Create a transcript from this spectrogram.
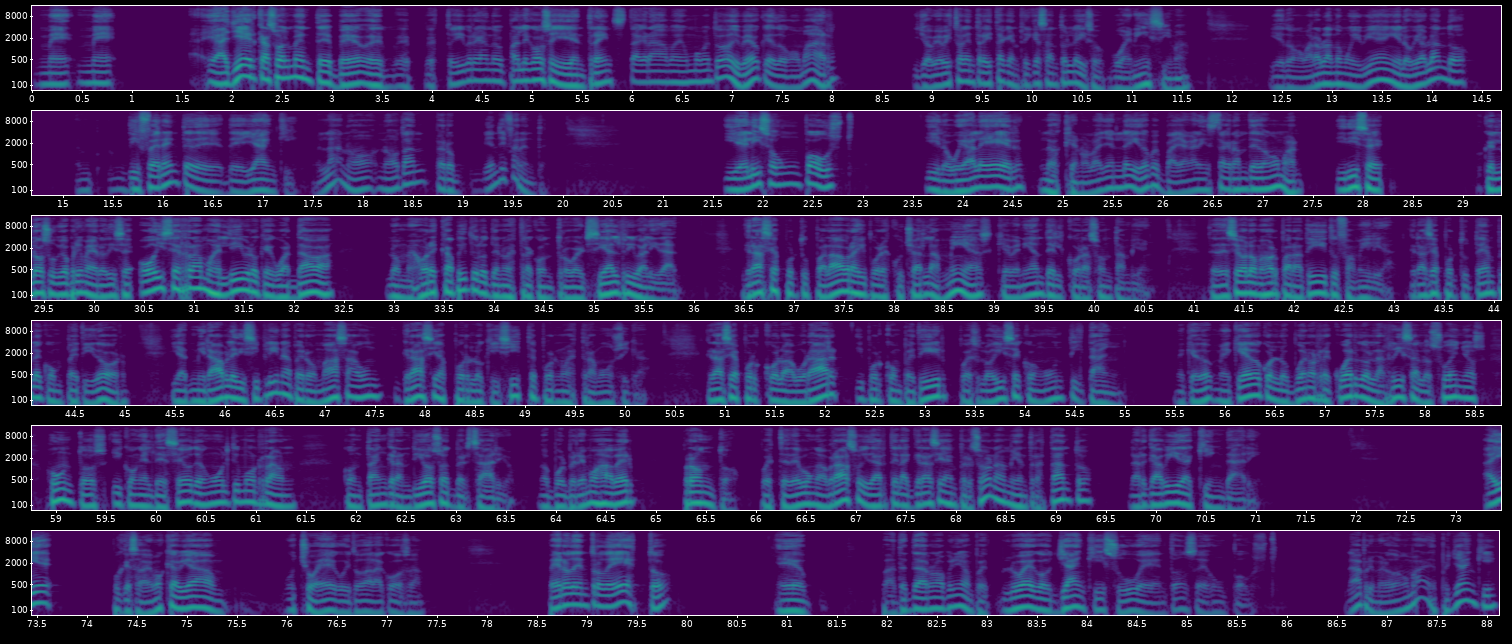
me, me ayer casualmente veo, eh, eh, estoy bregando un par de cosas y entré a Instagram en un momento dado y veo que Don Omar, y yo había visto la entrevista que Enrique Santos le hizo, buenísima, y Don Omar hablando muy bien, y lo vi hablando em, diferente de, de Yankee, ¿verdad? No, no tan, pero bien diferente. Y él hizo un post, y lo voy a leer, los que no lo hayan leído, pues vayan al Instagram de Don Omar, y dice, porque él lo subió primero, dice, hoy cerramos el libro que guardaba los mejores capítulos de nuestra controversial rivalidad. Gracias por tus palabras y por escuchar las mías que venían del corazón también. Te deseo lo mejor para ti y tu familia. Gracias por tu temple competidor y admirable disciplina, pero más aún gracias por lo que hiciste por nuestra música. Gracias por colaborar y por competir, pues lo hice con un titán. Me quedo, me quedo con los buenos recuerdos, las risas, los sueños juntos y con el deseo de un último round con tan grandioso adversario. Nos volveremos a ver pronto, pues te debo un abrazo y darte las gracias en persona. Mientras tanto, larga vida King Daddy. Ahí es, porque sabemos que había mucho ego y toda la cosa. Pero dentro de esto, eh, antes de dar una opinión, pues luego Yankee sube entonces un post. ¿verdad? Primero Don Omar, después Yankee.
